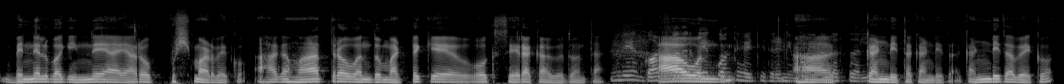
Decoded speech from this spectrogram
ಬೆನ್ನೆಲುಬಾಗಿ ಹಿಂದೆ ಯಾರೋ ಪುಷ್ ಮಾಡಬೇಕು. ಆಗ ಮಾತ್ರ ಒಂದು ಮಟ್ಟಕ್ಕೆ ಹೋಗಿ ಸೇರೋಕ್ಕಾಗೋದು ಅಂತ. ಆ ಒಂದು ಖಂಡಿತ ಖಂಡಿತ ಖಂಡಿತ ಬೇಕು.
